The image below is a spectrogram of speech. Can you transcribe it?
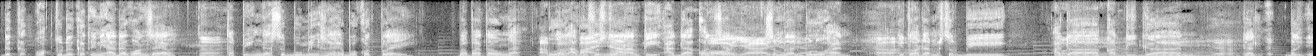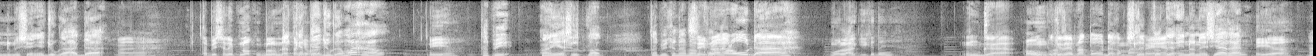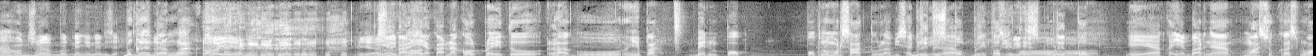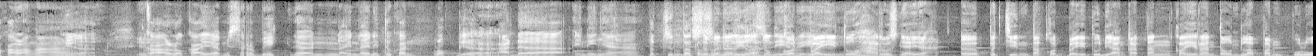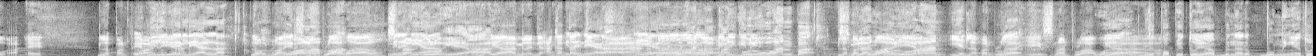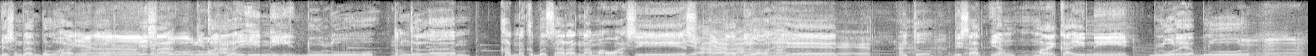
dekat waktu dekat ini ada konser, Nah. tapi nggak se booming seheboh Coldplay. Bapak tahu nggak? Bulan Agustus tuh nanti ada konser Oh, iya, iya, 90-an. Ah. Itu ada Mr. Big, ada iya, iya. Cardigan, Iya. dan Berlin Indonesianya juga ada. Nah, Tapi Slipknot belum datang ya Tiketnya Pak? juga mahal. Iya. Tapi, ah iya Slipknot. Tapi kenapa Slipknot kok? kan udah. Mau lagi katanya? Enggak. Oh, enggak. Slipknot udah kemarin. Slipknot yang Indonesia kan? Iya. Nah, Slipknot yang Indonesia. Begadang, Pak. Oh iya. Iya. Ya, ya karena Coldplay itu lagu ya apa band pop pop nomor satu lah bisa British dibilang pop, Britpop, British pop. Britpop. Iya kayak barnya masuk ke semua kalangan. Iya. Iya. Kalau kayak Mr. Big dan lain-lain itu kan Rock dia. ada ininya. Pecinta tersendiri Sebenarnya lah. tuh. Coldplay itu harusnya ya eh, pecinta Coldplay itu di angkatan kelahiran tahun 80 a- eh 80 Ya, akhir. milenial lah. 80 akhir Wah, 90 Pak. awal. 90 iya. Ya, milenial angkatan Milenial. kita. Iya. Bukan Oh, gini. 80-an, Pak. 80 akhir. 90-an. Iya, 80 Enggak. akhir, 90 awal. Iya, Britpop itu ya benar boomingnya itu di 90-an Iya. benar. Iya, nah, 90-an. Coldplay ini dulu tenggelam karena kebesaran nama Oasis, Iya. Radiohead, gitu. Di saat yang mereka ini blur ya, blur.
